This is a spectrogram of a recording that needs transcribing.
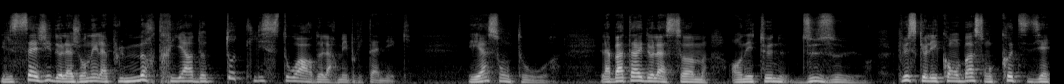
Il s'agit de la journée la plus meurtrière de toute l'histoire de l'armée britannique. Et à son tour, la bataille de la Somme en est une d'usure, puisque les combats sont quotidiens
